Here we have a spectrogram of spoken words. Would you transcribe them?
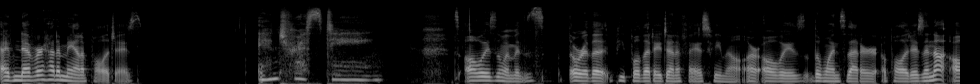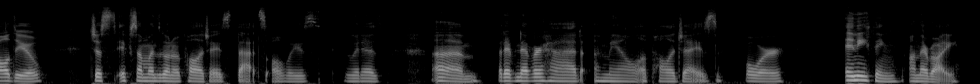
I've never had a man apologize. Interesting. It's always the women's or the people that identify as female are always the ones that are apologize. And not all do. Just if someone's going to apologize, that's always who it is. Um, but I've never had a male apologize for anything on their body.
